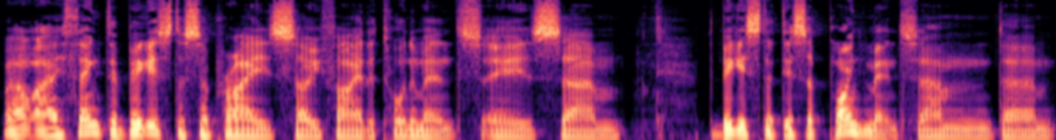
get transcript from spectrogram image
Well, I think the biggest surprise so far the tournament is um, the biggest disappointment um, the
